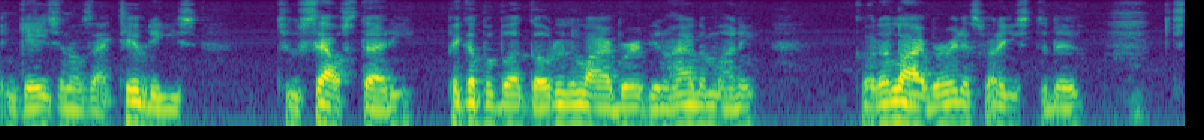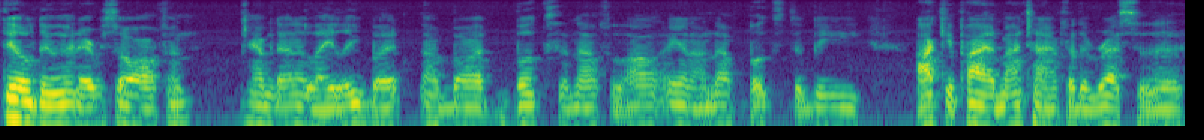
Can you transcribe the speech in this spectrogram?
engage in those activities to self study. Pick up a book, go to the library. If you don't have the money, go to the library. That's what I used to do. Still do it every so often. haven't done it lately, but I bought books enough, you know, enough books to be occupying my time for the rest of the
